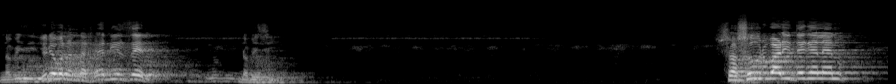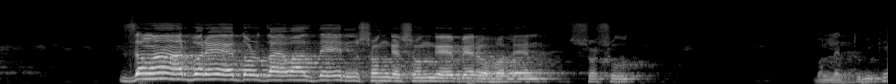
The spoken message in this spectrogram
নবীজি জুড়ে বলেন না, খেয়ে দিয়েছেন নবীজি। শ্বশুর বাড়িতে গেলেন। যাওয়ার পরে দরজায় আওয়াজ দেন, সঙ্গে সঙ্গে বের হলেন শ্বশুর বললেন, তুমি কে?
